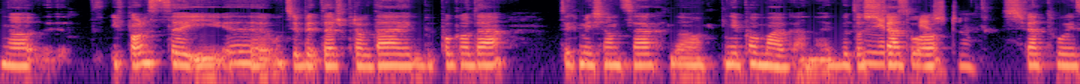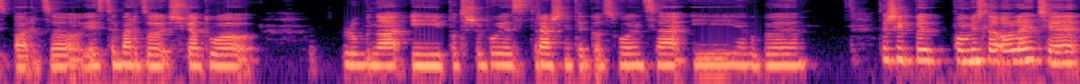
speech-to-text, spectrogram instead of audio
no i w Polsce i y, u Ciebie też, prawda, jakby pogoda tych miesiącach no, nie pomaga. No, jakby to nie światło, światło jest bardzo, ja jestem bardzo światło lubna i potrzebuję strasznie tego słońca i jakby też jakby pomyślę o lecie,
